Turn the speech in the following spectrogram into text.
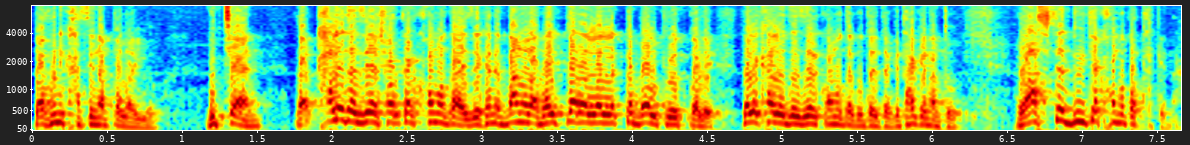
তখনই হাসিনা পলাইলো। বুঝছেন? খালেদা জিয়া সরকার ক্ষমতায়, যেখানে বাংলা ভাই প্যারালাল একটা বল প্রয়োগ করে, তাহলে খালেদা জিয়ার ক্ষমতা কোথায় থাকে? থাকে না তো। রাষ্ট্রের দুইটা ক্ষমতা থাকে না।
